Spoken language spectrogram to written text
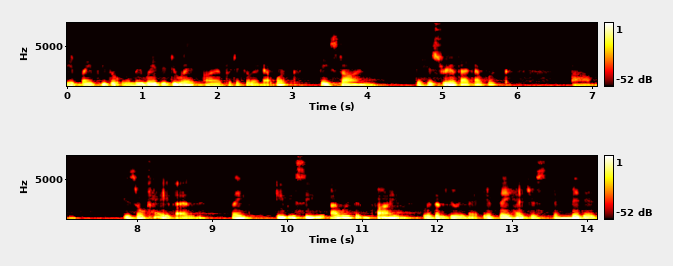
it might be the only way to do it on a particular network based on the history of that network um, is okay then. Like ABC, I would have been fine with them doing it if they had just admitted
